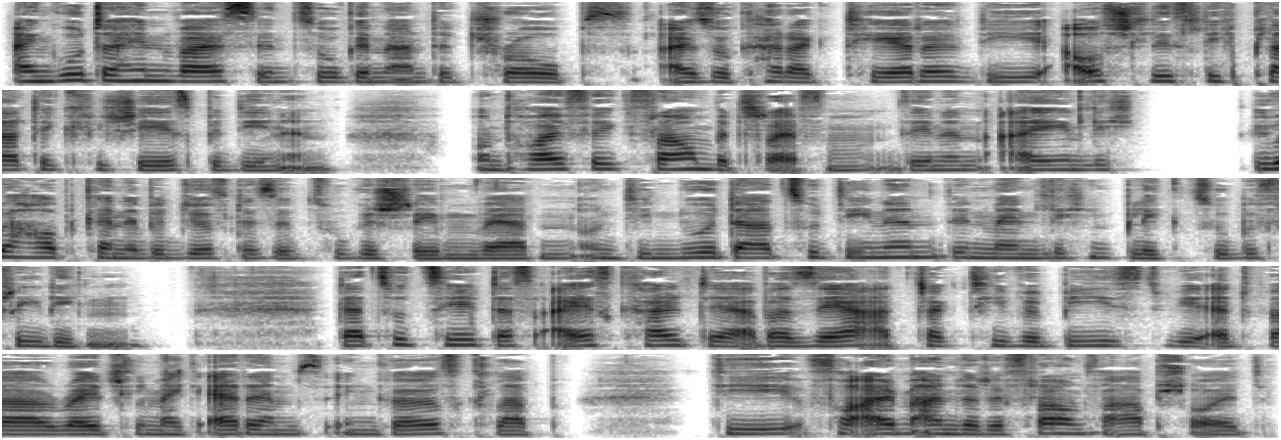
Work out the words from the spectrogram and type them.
Ein guter Hinweis sind sogenannte Tropes, also Charaktere, die ausschließlich platte Klischees bedienen und häufig Frauen betreffen, denen eigentlich überhaupt keine Bedürfnisse zugeschrieben werden und die nur dazu dienen, den männlichen Blick zu befriedigen. Dazu zählt das eiskalte, aber sehr attraktive Biest wie etwa Rachel McAdams in Girls Club, die vor allem andere Frauen verabscheut.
